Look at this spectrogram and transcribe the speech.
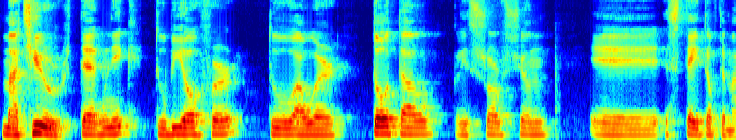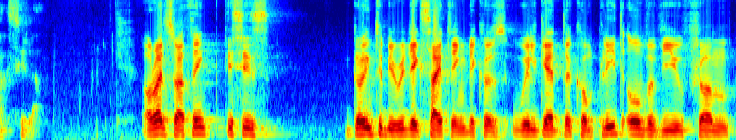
mature technique to be offered to our total resorption uh, state of the maxilla. All right, so I think this is going to be really exciting because we'll get the complete overview from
